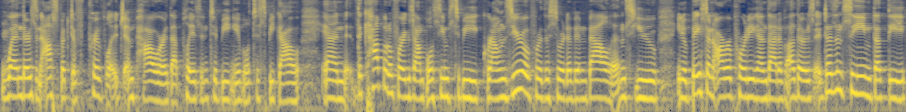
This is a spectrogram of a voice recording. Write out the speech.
when there's an aspect of privilege and power that plays into being able to speak out. And the Capitol, for example, seems to be ground zero for this sort of imbalance. You, you know, based on our reporting and that of others, it doesn't seem that the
